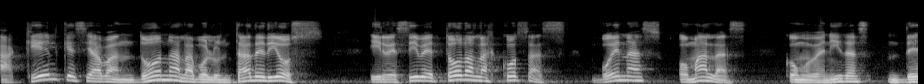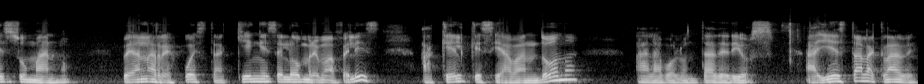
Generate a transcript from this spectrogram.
aquel que se abandona a la voluntad de Dios y recibe todas las cosas, buenas o malas, como venidas de su mano. Vean la respuesta, ¿quién es el hombre más feliz? Aquel que se abandona a la voluntad de Dios. Allí está la clave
